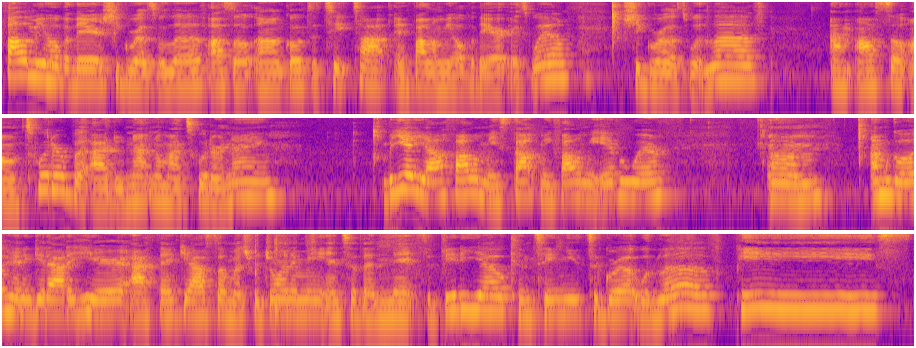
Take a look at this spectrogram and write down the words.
follow me over there. She Grubbs with Love. Also, uh, go to TikTok and follow me over there as well. She Grubbs with Love. I'm also on Twitter, but I do not know my Twitter name. But yeah, y'all follow me, stalk me, follow me everywhere. Um, I'm gonna go ahead and get out of here. I thank y'all so much for joining me. Into the next video, continue to grow up with love. Peace.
